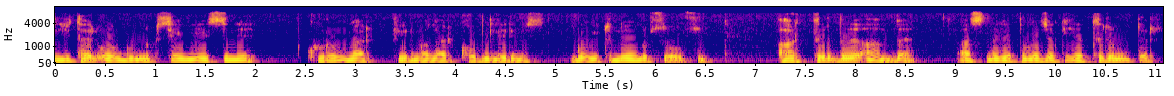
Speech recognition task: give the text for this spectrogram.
dijital olgunluk seviyesini kurumlar, firmalar, kobilerimiz boyutu ne olursa olsun arttırdığı anda aslında yapılacak yatırımdır.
